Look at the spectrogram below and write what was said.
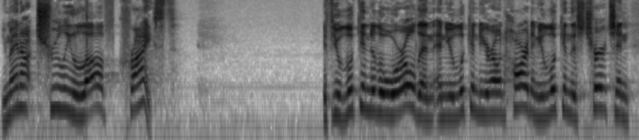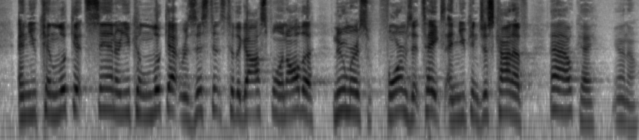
You may not truly love Christ. If you look into the world and, and you look into your own heart and you look in this church and, and you can look at sin or you can look at resistance to the gospel and all the numerous forms it takes, and you can just kind of, ah, okay, you know,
